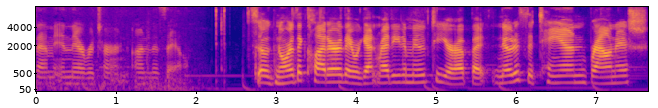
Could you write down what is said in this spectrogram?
them in their return on the sale. So ignore the clutter. They were getting ready to move to Europe, but notice the tan, brownish,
